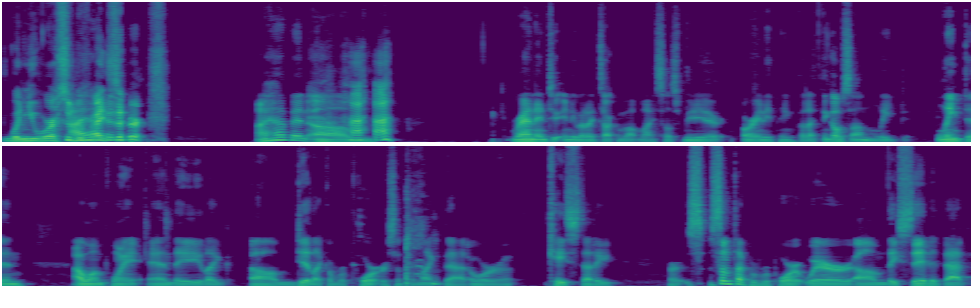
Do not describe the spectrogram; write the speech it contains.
when you were a I haven't- supervisor. I haven't um ran into anybody talking about my social media or anything, but I think I was on Link- LinkedIn at one point and they like um did like a report or something like that or a case study or s- some type of report where um they stated that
